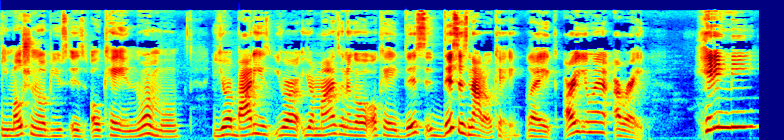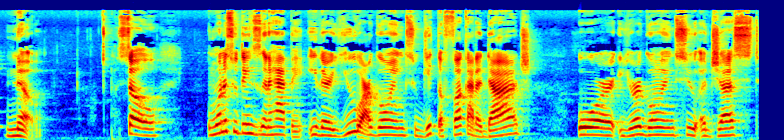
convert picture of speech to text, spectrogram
emotional abuse is okay and normal, your body's your your mind's gonna go okay this this is not okay. Like arguing all right. Hitting me? No. So one of two things is gonna happen. Either you are going to get the fuck out of dodge or you're going to adjust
